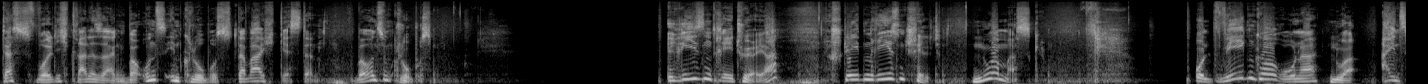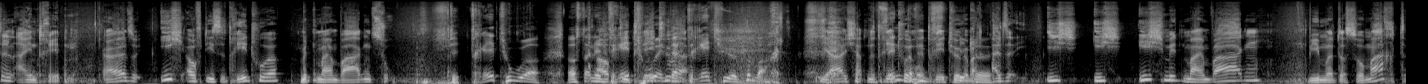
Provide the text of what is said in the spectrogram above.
Das wollte ich gerade sagen. Bei uns im Globus, da war ich gestern, bei uns im Globus, Riesendrehtür, ja? Steht ein Riesenschild. Nur Maske. Und wegen Corona nur einzeln eintreten. Also ich auf diese Drehtour mit meinem Wagen zu. Die Drehtour? Du hast eine Drehtour, Drehtour, in der Drehtür gemacht. Ja, ich habe eine Drehtour in der Drehtür gemacht. Also Ich, ich, ich mit meinem Wagen, wie man das so macht,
